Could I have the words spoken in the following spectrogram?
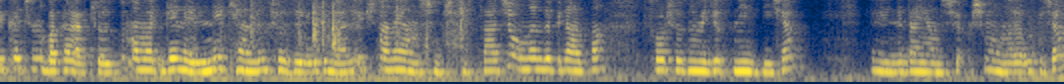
Birkaçını bakarak çözdüm ama genelini kendim çözebildim yani. 3 tane yanlışım çıkmış sadece. Onların da birazdan soru çözüm videosunu izleyeceğim. E, neden yanlış yapmışım onlara bakacağım.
